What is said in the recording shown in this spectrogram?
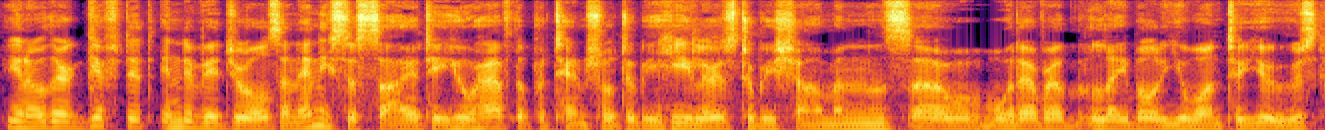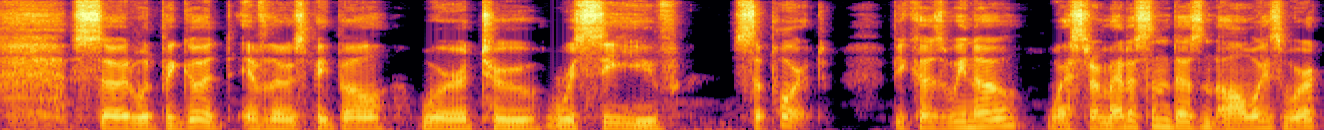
you know, they're gifted individuals in any society who have the potential to be healers, to be shamans, uh, whatever label you want to use. So it would be good if those people were to receive support, because we know Western medicine doesn't always work.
